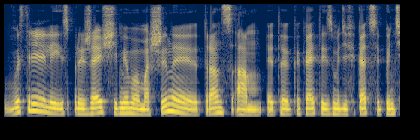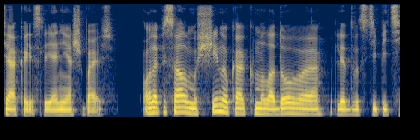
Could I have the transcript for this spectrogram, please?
выстрелили из проезжающей мимо машины Трансам. Это какая-то из модификаций Пантиака, если я не ошибаюсь. Он описал мужчину как молодого, лет 25,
